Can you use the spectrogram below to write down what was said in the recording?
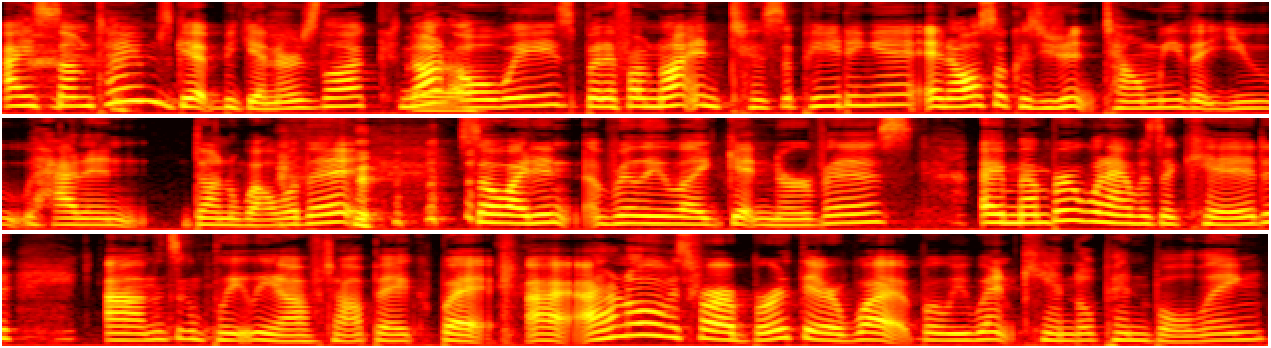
I sometimes get beginner's luck, not always, but if I'm not anticipating it, and also because you didn't tell me that you hadn't done well with it, so I didn't really like get nervous. I remember when I was a kid, um, it's completely off topic, but I, I don't know if it was for our birthday or what, but we went candlepin bowling,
